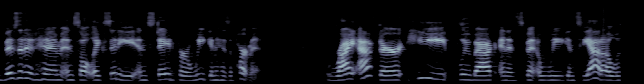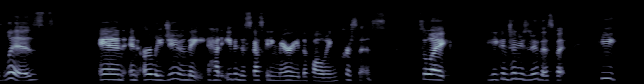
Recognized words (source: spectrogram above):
visited him in Salt Lake City and stayed for a week in his apartment. Right after, he flew back and had spent a week in Seattle with Liz. And in early June, they had even discussed getting married the following Christmas. So, like, he continues to do this, but he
